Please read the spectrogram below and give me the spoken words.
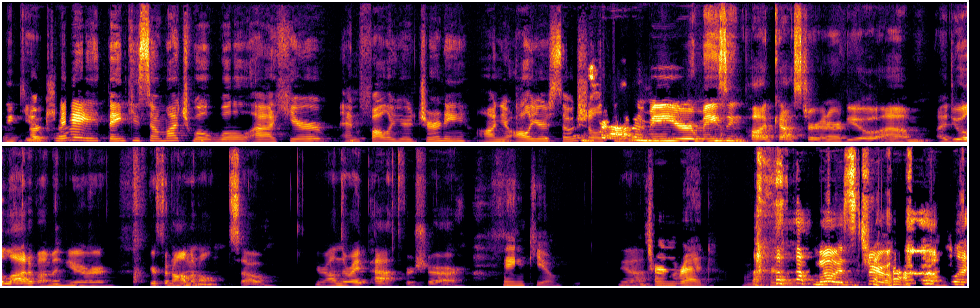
Thank you. Okay, thank you so much. We'll we'll uh, hear and follow your journey on your all your socials. Thanks for having me. You're amazing podcaster interview. Um, I do a lot of them, and you're you're phenomenal. So you're on the right path for sure. Thank you. Yeah. Turn red. no, it's true. like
